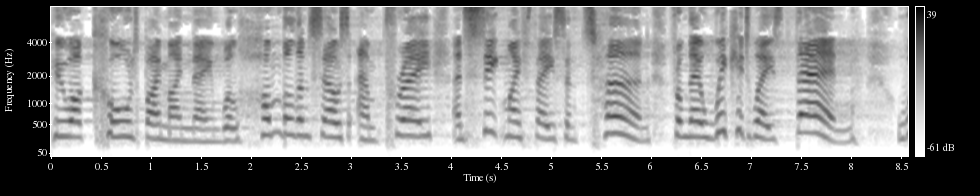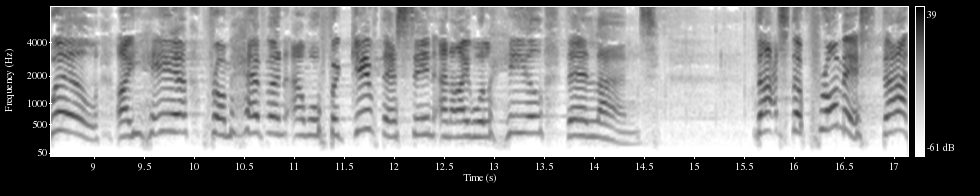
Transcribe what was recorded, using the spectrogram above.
who are called by my name will humble themselves and pray and seek my face and turn from their wicked ways, then will I hear from heaven and will forgive their sin and I will heal their land. That's the promise. That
